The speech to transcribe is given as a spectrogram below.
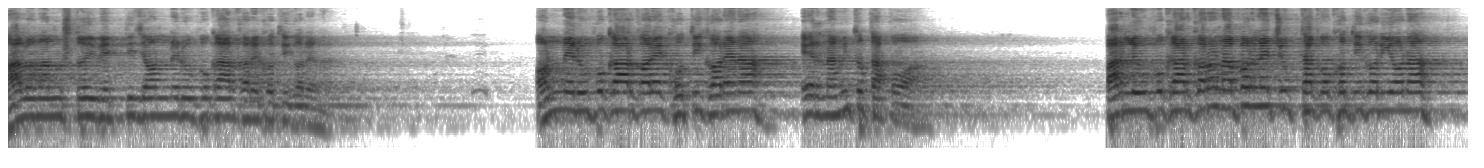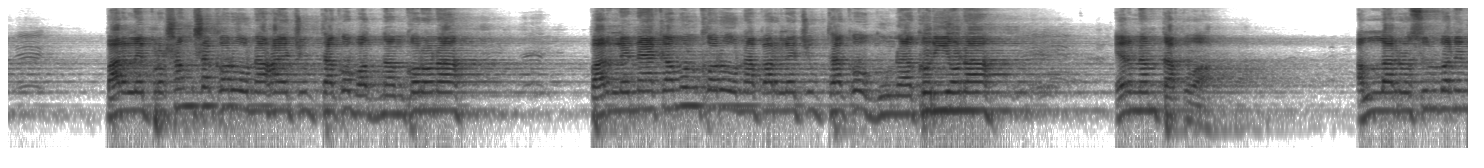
ভালো মানুষ তো ওই ব্যক্তি যে অন্যের উপকার করে, ক্ষতি করে না। অন্যের উপকার করে, ক্ষতি করে না, এর নামই তো তাকোয়া পারলে উপকার করো, না পারলে চুপ থাকো, ক্ষতি করিও না। পারলে প্রশংসা করো, না হয় চুপ থাকো, বদনাম করো না। পারলে ন্যা কামল করো, না পারলে চুপ থাকো গুণা করিও না। এর নাম তাকোয়া আল্লাহর রসুল বলেন,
